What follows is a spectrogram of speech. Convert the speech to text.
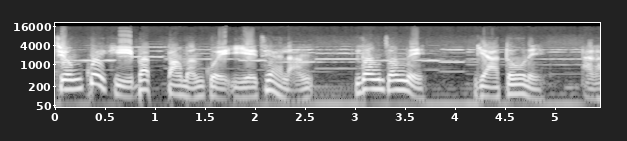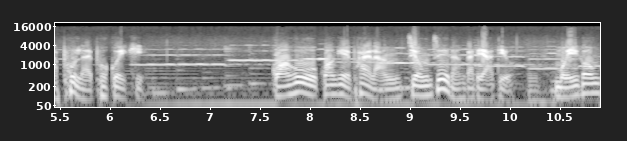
将过去捌帮忙过伊的这个人，拢总呢拿刀呢，把他扑来扑过去。官府赶紧派人将这人给抓住，问伊讲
